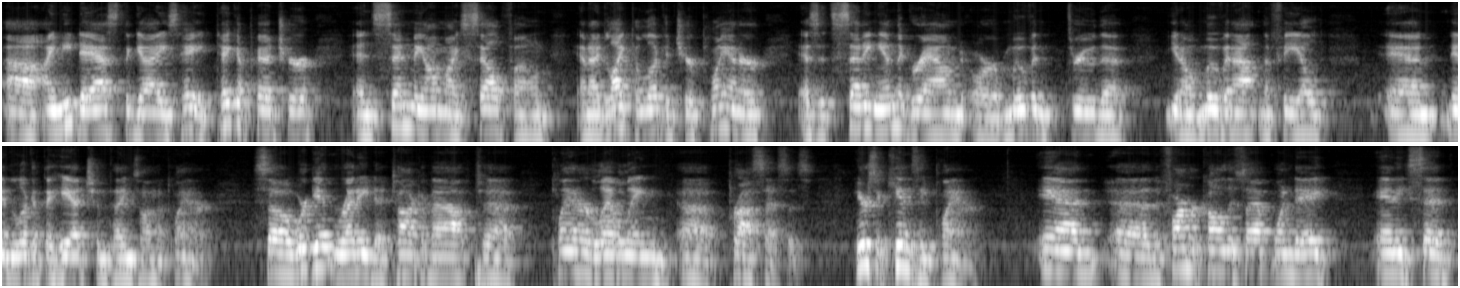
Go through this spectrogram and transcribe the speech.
uh, I need to ask the guys, hey, take a picture and send me on my cell phone. And I'd like to look at your planter as it's setting in the ground or moving through the, you know, moving out in the field and then look at the hitch and things on the planter. So we're getting ready to talk about uh, planter leveling uh, processes. Here's a Kinze planter. And uh, the farmer called us up one day and he said,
